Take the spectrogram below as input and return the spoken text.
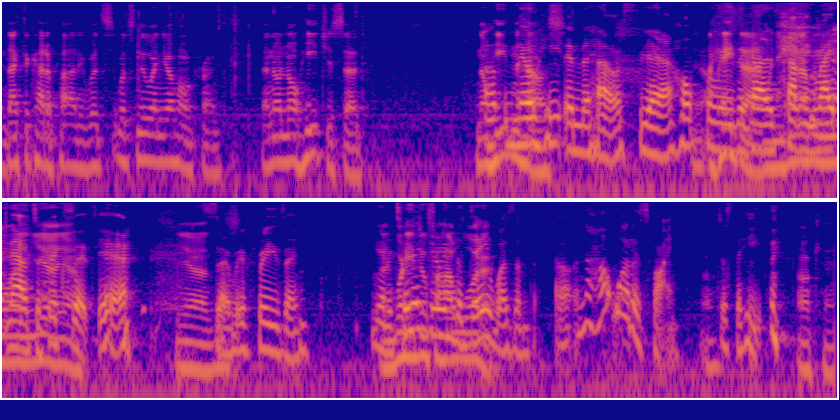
And Dr. Katapati, what's, what's new on your home front? I know no heat, you said. No Uh, heat in the no house. No heat in the house. Yeah, hopefully hate the that guy when is you get up coming in the right now to Yeah, fix yeah. it. Yeah. yeah. So we're freezing. You know, And what do you today do for during hot the water? day wasn't. Uh, no, hot water is fine. Oh. Just the heat. okay.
